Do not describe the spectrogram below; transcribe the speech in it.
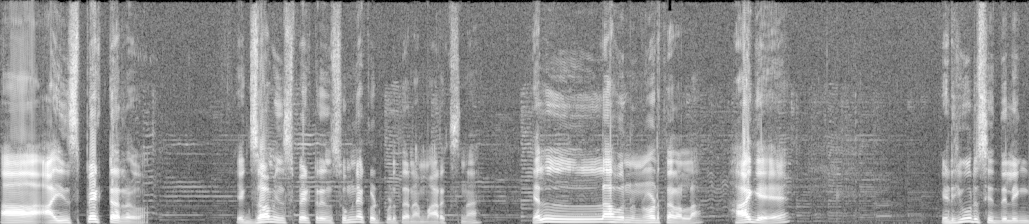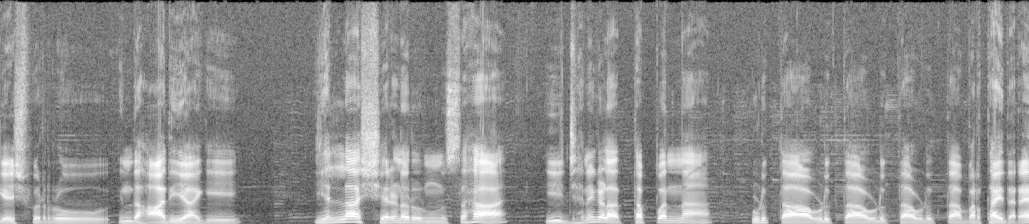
ಆ ಇನ್ಸ್ಪೆಕ್ಟರು ಎಕ್ಸಾಮ್ ಇನ್ಸ್ಪೆಕ್ಟರ್ ಸುಮ್ಮನೆ ಕೊಟ್ಬಿಡ್ತಾನೆ ಆ ಮಾರ್ಕ್ಸ್ನ ಎಲ್ಲವನ್ನು ನೋಡ್ತಾರಲ್ಲ. ಹಾಗೆ ಯಡಿಯೂರು ಸಿದ್ಧಲಿಂಗೇಶ್ವರರು ಇಂದ ಹಾದಿಯಾಗಿ ಎಲ್ಲ ಶರಣರನ್ನು ಸಹ ಈ ಜನಗಳ ತಪ್ಪನ್ನು ಹುಡುಕ್ತಾ ಹುಡುಕ್ತಾ ಹುಡುಕ್ತಾ ಹುಡುಕ್ತಾ ಬರ್ತಾ ಇದ್ದಾರೆ.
